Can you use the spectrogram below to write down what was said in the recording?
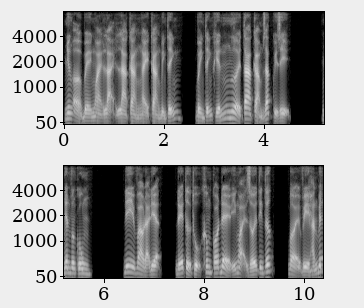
nhưng ở bề ngoài lại là càng ngày càng bình tĩnh, bình tĩnh khiến người ta cảm giác quỷ dị. Nhân vương cung. Đi vào đại điện, đế tử thụ không có để ý ngoại giới tin tức, bởi vì hắn biết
